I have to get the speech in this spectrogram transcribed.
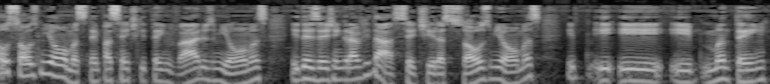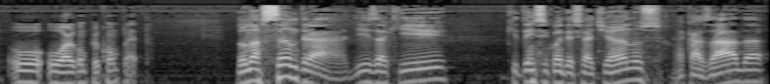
Ou só os miomas. Tem paciente que tem vários miomas e deseja engravidar. Você tira só os miomas e, e, e, e mantém o, o órgão por completo. Dona Sandra diz aqui que tem 57 anos, é casada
